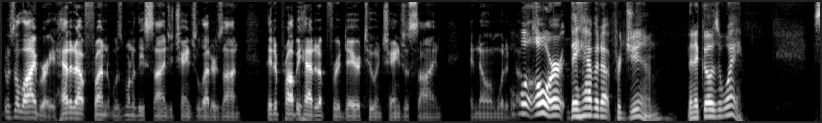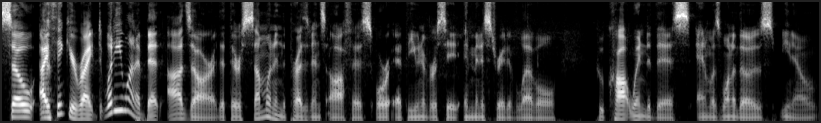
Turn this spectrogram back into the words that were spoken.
It was a library. It had it out front. It was one of these signs you change the letters on. They'd have probably had it up for a day or two and changed the sign, and no one would have noticed. Well, or they have it up for June, then it goes away. So I think you're right. What do you want to bet? Odds are that there's someone in the president's office or at the university administrative level who caught wind of this and was one of those, you know,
